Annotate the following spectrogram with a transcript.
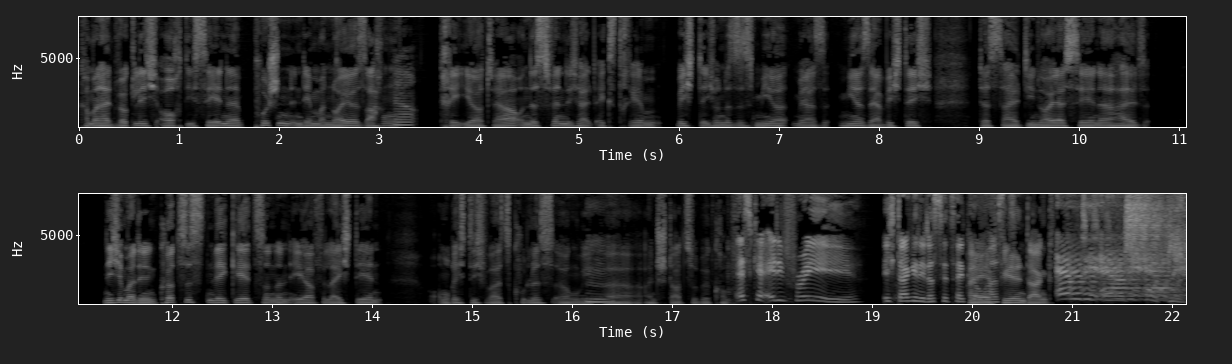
kann man halt wirklich auch die Szene pushen, indem man neue Sachen Ja. kreiert, ja. Und das finde ich halt extrem wichtig und das ist mir, mir, mir sehr wichtig, dass halt die neue Szene halt nicht immer den kürzesten Weg geht, sondern eher vielleicht den, um richtig was Cooles irgendwie Mhm. äh, an den Start zu bekommen. SK83. Ich danke dir, dass du dir Zeit genommen Hey, hast. vielen Dank. MDR Sputnik.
